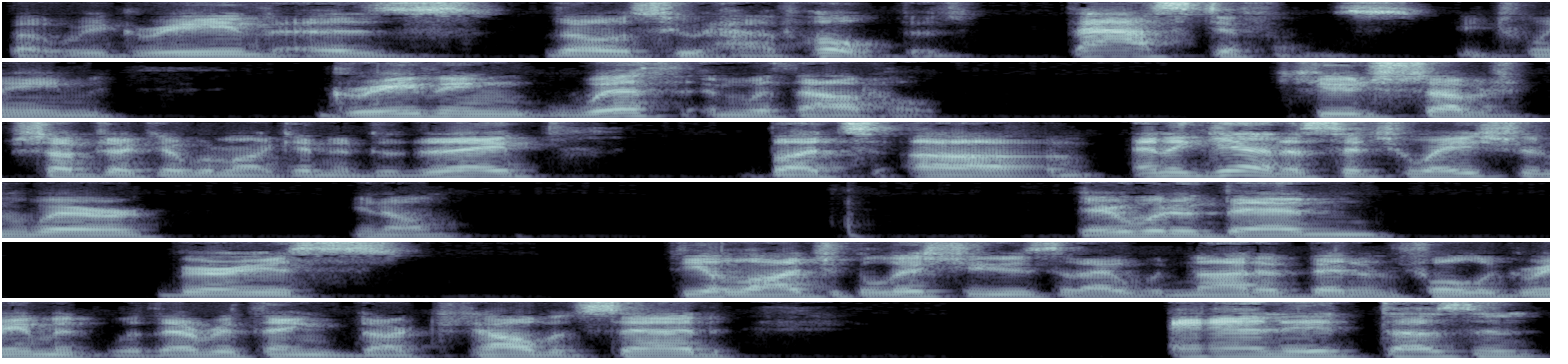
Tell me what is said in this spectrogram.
but we grieve as those who have hope. There's vast difference between grieving with and without hope. Huge sub- subject I would not get into today. But um, and again, a situation where you know there would have been various theological issues that I would not have been in full agreement with everything Dr. Talbot said, and it doesn't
